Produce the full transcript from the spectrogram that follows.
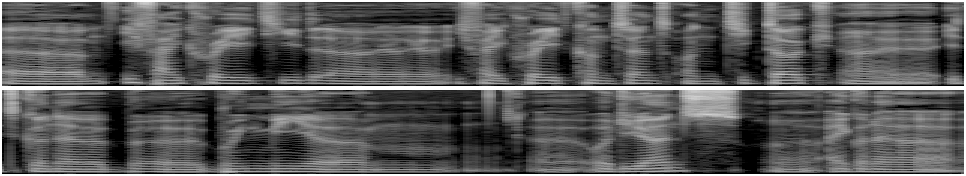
Um, if i created uh, if i create content on tiktok uh, it's gonna uh, bring me um, uh, audience. Uh, i gonna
